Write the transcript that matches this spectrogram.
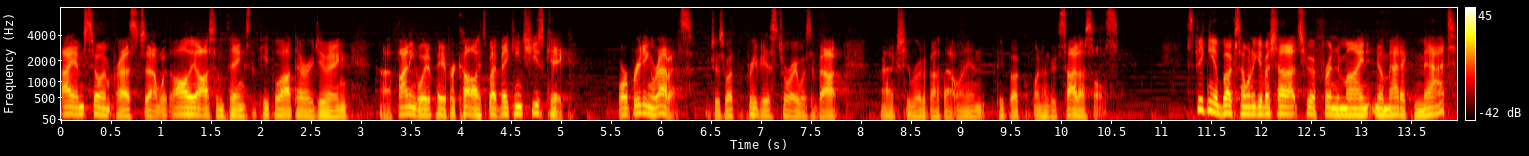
I am so impressed uh, with all the awesome things that people out there are doing, uh, finding a way to pay for college by baking cheesecake or breeding rabbits, which is what the previous story was about. I actually wrote about that one in the book 100 Side Hustles. Speaking of books, I want to give a shout out to a friend of mine, Nomadic Matt,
